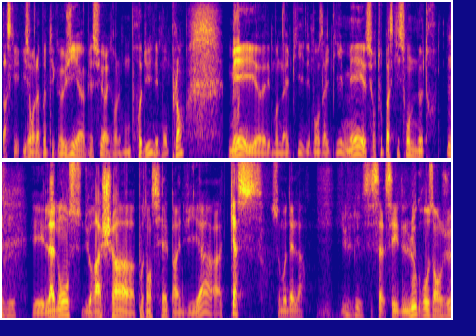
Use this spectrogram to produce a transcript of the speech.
parce qu'ils ont la bonne technologie, hein, bien sûr, ils ont les bons produits, les bons plans, mais euh, les bons IP, les bons IP, mais surtout parce qu'ils sont neutres. Mhm. Et l'annonce du rachat potentiel par Nvidia euh, casse ce modèle-là. Mhm. C'est c'est le gros enjeu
